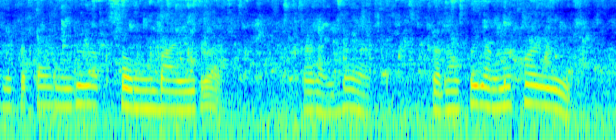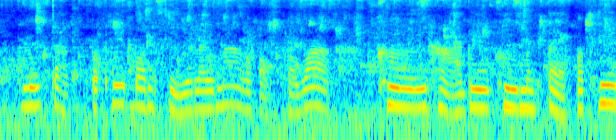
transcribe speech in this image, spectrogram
แล้วก็ต้องเลือกทรงใบด้วยหลายแบบ แต่เราก็ยังไม่ค่อยรู้จักประเภทบอลสีอะไรมากหรอกแต่ว่าเคยหาดูคือมันแตกประเภท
